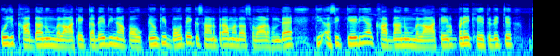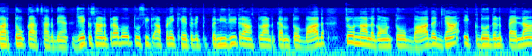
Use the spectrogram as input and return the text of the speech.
ਕੁਝ ਖਾਦਾਂ ਨੂੰ ਮਿਲਾ ਕੇ ਕਦੇ ਵੀ ਨਾ ਪਾਓ ਕਿਉਂਕਿ ਬਹੁਤੇ ਕਿਸਾਨ ਭਰਾਵਾਂ ਦਾ ਸਵਾਲ ਹੁੰਦਾ ਹੈ ਕਿ ਅਸੀਂ ਕਿਹੜੀਆਂ ਖਾਦਾਂ ਨੂੰ ਮਿਲਾ ਕੇ ਆਪਣੇ ਖੇਤ ਵਿੱਚ ਵਰਤੋਂ ਕਰ ਸਕਦੇ ਹਾਂ। ਜੇ ਕਿਸਾਨ ਭਰਾਵੋ ਤੁਸੀਂ ਆਪਣੇ ਖੇਤ ਵਿੱਚ ਪਨੀਰੀ ਟ੍ਰਾਂਸਪਲਾਂਟ ਕਰਨ ਤੋਂ ਬਾਅਦ ਝੋਨਾ ਲਗਾਉਣ ਤੋਂ ਬਾਅਦ ਜਾਂ 1-2 ਦਿਨ ਪਹਿਲਾਂ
